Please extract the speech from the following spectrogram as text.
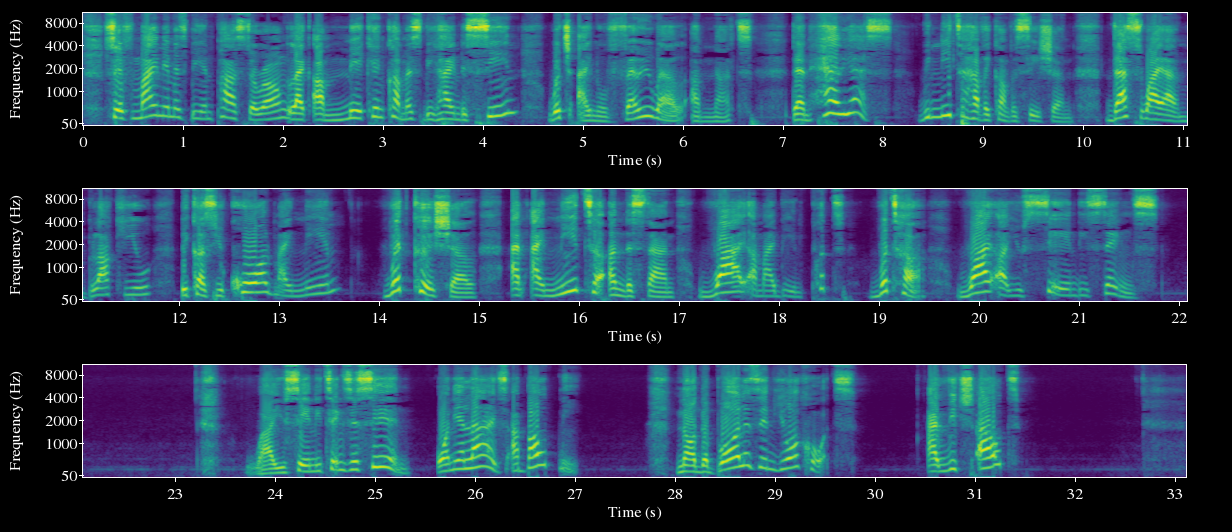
So if my name is being passed around like I'm making comments behind the scene, which I know very well I'm not, then hell yes, we need to have a conversation. That's why I block you because you called my name with Kershel and I need to understand why am I being put with her? Why are you saying these things? Why are you saying the things you're saying on your lives about me? Now the ball is in your court. I reached out.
